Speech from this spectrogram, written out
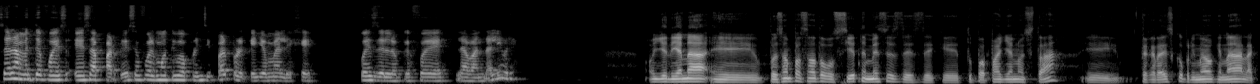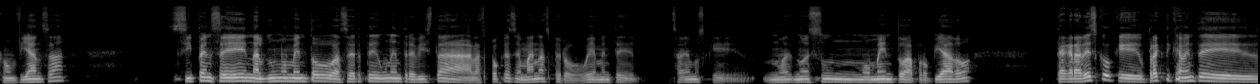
solamente fue esa parte, ese fue el motivo principal por el que yo me alejé pues de lo que fue la banda libre. Oye, Diana, eh, pues han pasado siete meses desde que tu papá ya no está. Eh, te agradezco primero que nada la confianza. Sí pensé en algún momento hacerte una entrevista a las pocas semanas, pero obviamente sabemos que no, es un momento apropiado. Te agradezco que prácticamente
